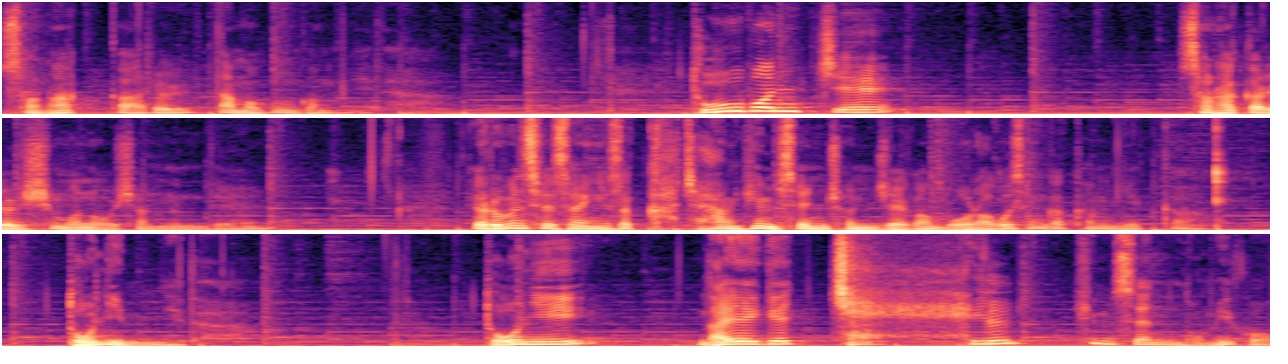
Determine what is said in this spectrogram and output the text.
선악과를 따먹은 겁니다. 두 번째 선악과를 심어 놓으셨는데 여러분 세상에서 가장 힘센 존재가 뭐라고 생각합니까? 돈입니다. 돈이 나에게 제일 힘센 놈이고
